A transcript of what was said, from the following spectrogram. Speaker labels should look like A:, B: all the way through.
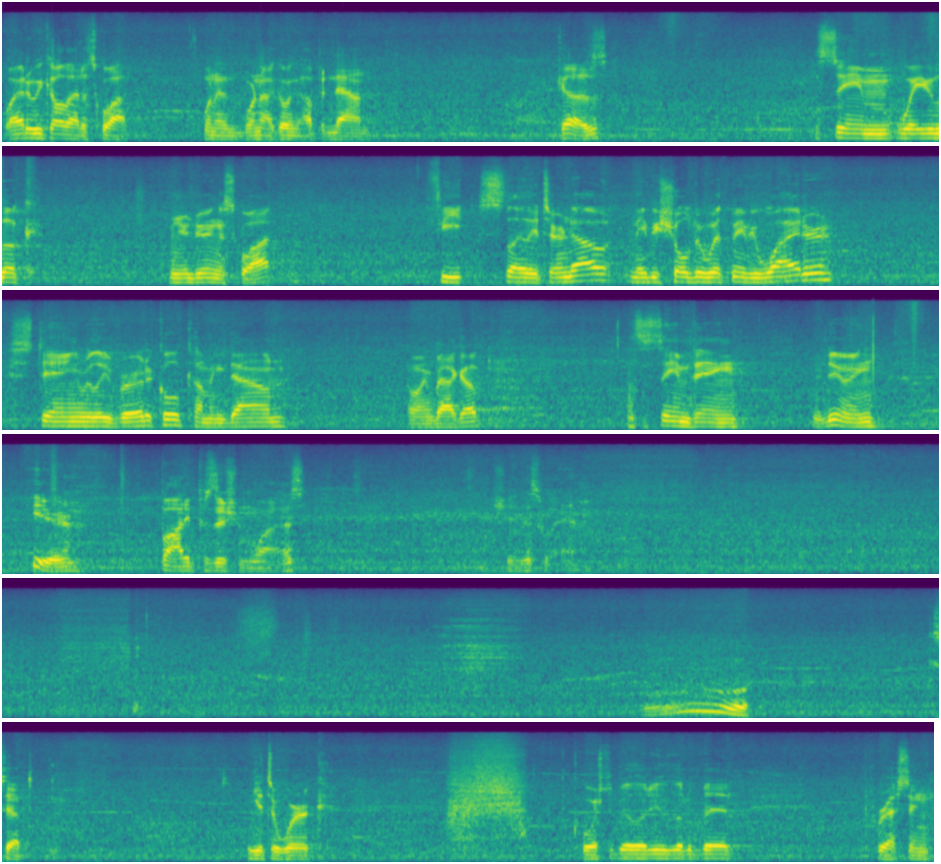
A: Why do we call that a squat when we're not going up and down? Because the same way you look when you're doing a squat, feet slightly turned out, maybe shoulder width maybe wider, staying really vertical, coming down, going back up. That's the same thing you're doing here, body position wise. You this way. Ooh. Except get to work core stability a little bit, pressing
